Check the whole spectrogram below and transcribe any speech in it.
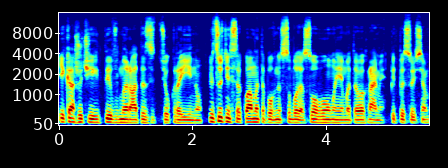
і кажуть, йти вмирати за цю країну. Відсутність реклами та повна свобода слова у моєму телеграмі. Підписуйся.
